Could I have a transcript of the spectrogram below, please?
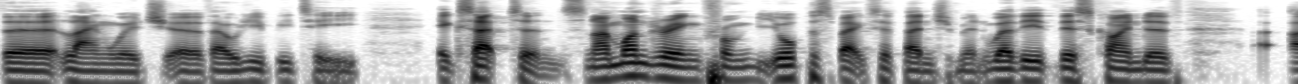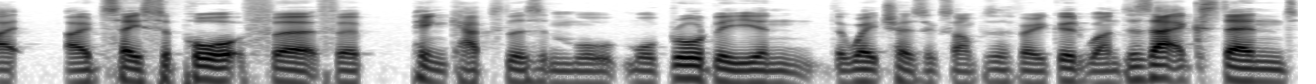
the language of LGBT acceptance. And I'm wondering, from your perspective, Benjamin, whether this kind of, I, I'd say, support for for pink capitalism more more broadly, and the Waitrose example is a very good one. Does that extend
